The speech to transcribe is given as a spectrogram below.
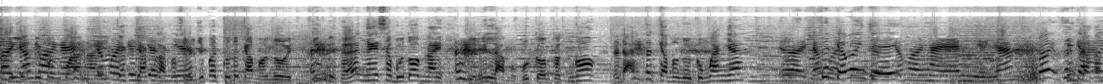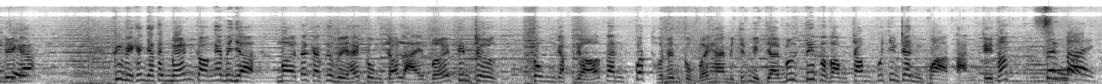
khi nhận cảm được ơn phần quà này cảm chắc chắn là có sự giúp ích của tất cả mọi người. Chính vì thế ngay sau buổi tối hôm nay Chị hãy làm một bữa cơm thật ngon Để đãi tất cả mọi người cùng ăn nhé. Rồi cảm Xin cảm ơn chị. cảm ơn hai em nhiều nhé. Vâng, xin chào cảm tạm ơn biệt chị. Quý vị khán giả thân mến, còn ngay bây giờ mời tất cả quý vị hãy cùng trở lại với phim trường cùng gặp gỡ với anh Quách Hội Ninh cùng với 29 người chơi bước tiếp vào vòng trong của chương trình quà tặng tri thức. Xin mời.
